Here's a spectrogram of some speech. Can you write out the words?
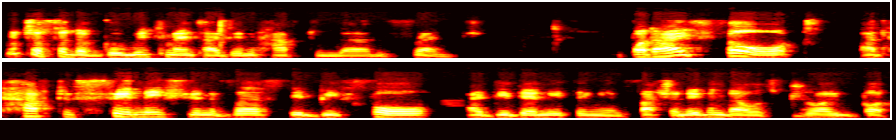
which was sort of good, which meant I didn't have to learn French. But I thought I'd have to finish university before I did anything in fashion, even though I was drawing. But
